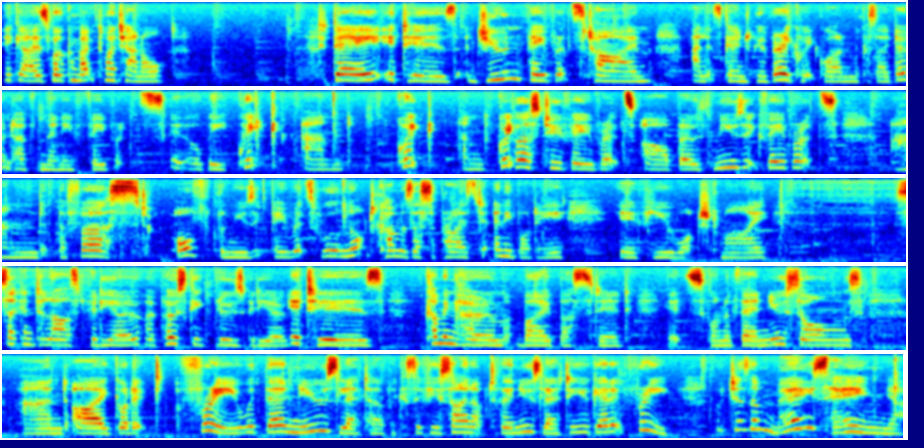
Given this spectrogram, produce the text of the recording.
Hey guys, welcome back to my channel. Today it is June favourites time and it's going to be a very quick one because I don't have many favourites. It'll be quick and quick and quick. First two favourites are both music favourites and the first of the music favourites will not come as a surprise to anybody if you watched my second to last video, my post-gig blues video. It is Coming Home by Busted. It's one of their new songs and I got it free with their newsletter because if you sign up to their newsletter you get it free, which is amazing.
